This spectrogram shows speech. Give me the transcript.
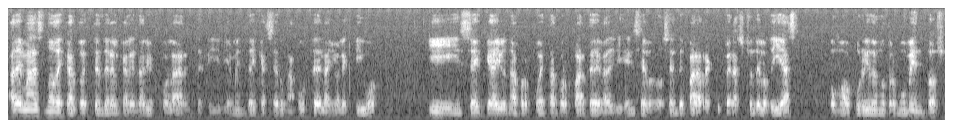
Además, no descartó extender el calendario escolar. Definitivamente hay que hacer un ajuste del año lectivo y sé que hay una propuesta por parte de la dirigencia de los docentes para recuperación de los días, como ha ocurrido en otros momentos.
